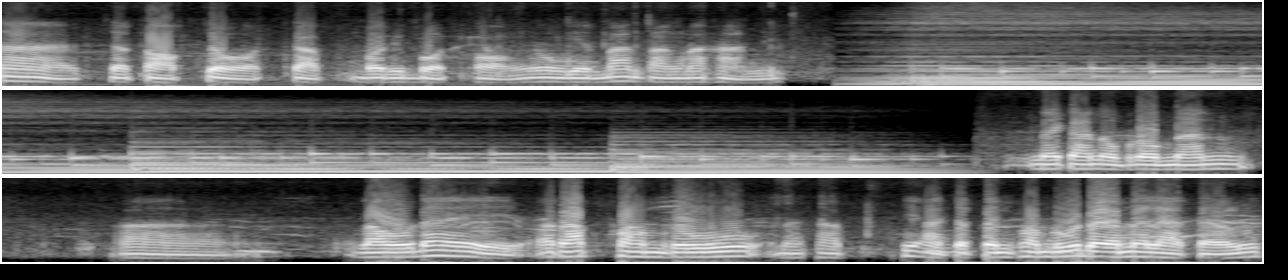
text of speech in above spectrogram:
น่าจะตอบโจทย์กับบริบทของโรงเรียนบ้านบางมหัน ในการอบรมนั้นเราได้รับความรู้นะครับ ที่อาจจะเป็นความรู้เดิมนั่นแหละ แต่รู้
